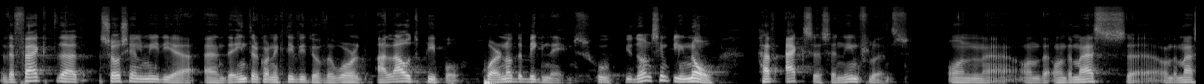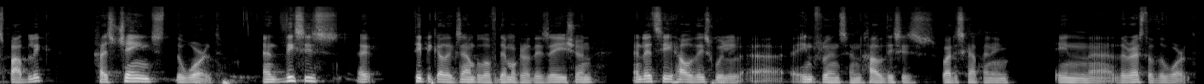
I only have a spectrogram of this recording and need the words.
the fact that social media and the interconnectivity of the world allowed people who are not the big names, who you don't simply know, have access and influence on uh, on the on the mass uh, on the mass public, has changed the world. And this is a typical example of democratization. And let's see how this will uh, influence and how this is what is happening in uh, the rest of the world.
